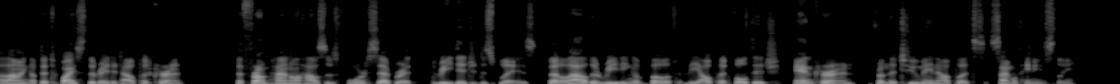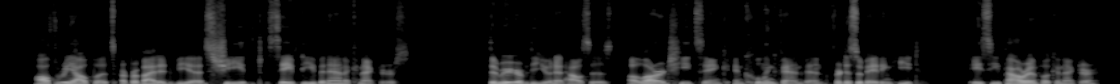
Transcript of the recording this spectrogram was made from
allowing up to twice the rated output current. The front panel houses four separate three digit displays that allow the reading of both the output voltage and current from the two main outputs simultaneously. All three outputs are provided via sheathed safety banana connectors. The rear of the unit houses a large heatsink and cooling fan vent for dissipating heat, AC power input connector,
